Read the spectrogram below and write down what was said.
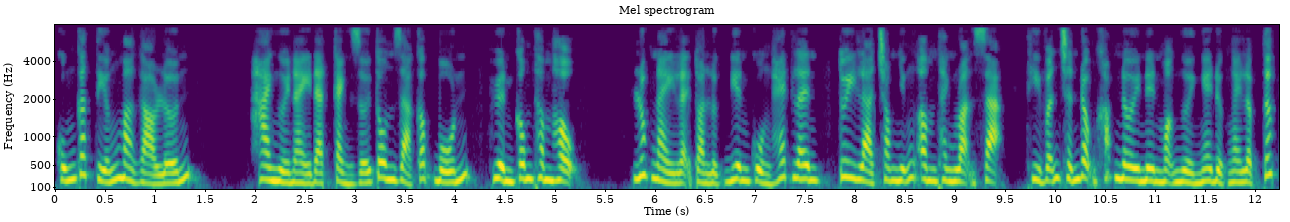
cúng cất tiếng mà gào lớn. Hai người này đạt cảnh giới tôn giả cấp 4, huyền công thâm hậu. Lúc này lại toàn lực điên cuồng hét lên, tuy là trong những âm thanh loạn xạ, thì vẫn chấn động khắp nơi nên mọi người nghe được ngay lập tức.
